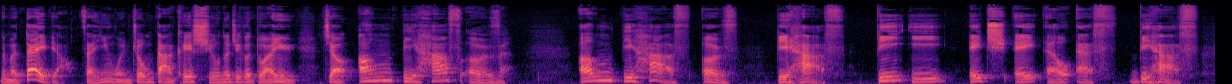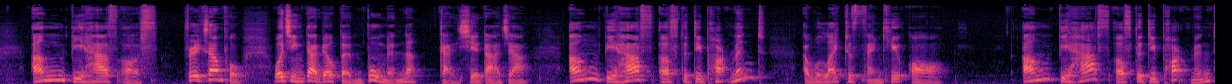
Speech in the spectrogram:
那么代表在英文中大家可以使用的这个短语叫 on behalf of，on behalf of，behalf，b e h a l f，behalf，on behalf of。For example，我仅代表本部门呢，感谢大家。On behalf of the department, I would like to thank you all. On behalf of the department,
